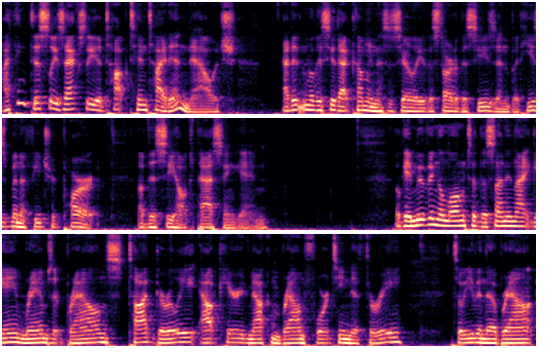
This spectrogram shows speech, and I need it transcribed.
I think Dissly's actually a top 10 tight end now, which I didn't really see that coming necessarily at the start of the season, but he's been a featured part of the Seahawks passing game. Okay, moving along to the Sunday night game, Rams at Browns. Todd Gurley outcarried Malcolm Brown 14 to 3. So even though Brown,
